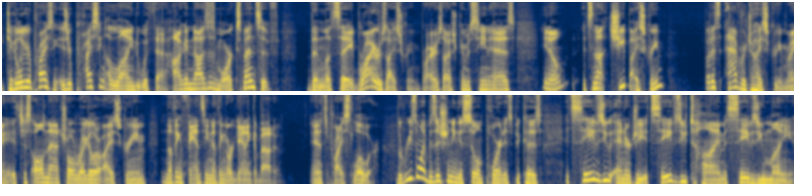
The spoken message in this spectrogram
At your pricing. Is your pricing aligned with that? Haagen Dazs is more expensive than, let's say, Breyers ice cream. Breyers ice cream is seen as, you know, it's not cheap ice cream, but it's average ice cream, right? It's just all natural, regular ice cream. Nothing fancy, nothing organic about it. And it's priced lower. The reason why positioning is so important is because it saves you energy, it saves you time, it saves you money.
